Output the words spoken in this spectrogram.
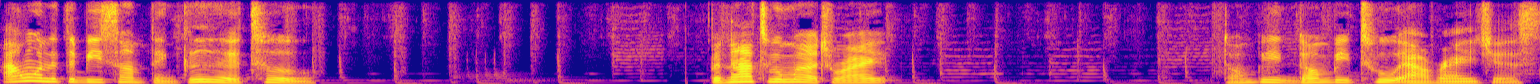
I want it to be something good too. But not too much, right? Don't be don't be too outrageous.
